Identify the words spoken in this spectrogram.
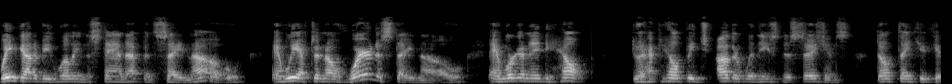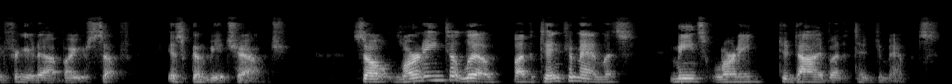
We've got to be willing to stand up and say no, and we have to know where to say no, and we're going to need help to have to help each other with these decisions. Don't think you can figure it out by yourself. It's going to be a challenge. So, learning to live by the Ten Commandments means learning to die by the Ten Commandments.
